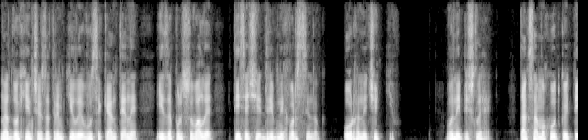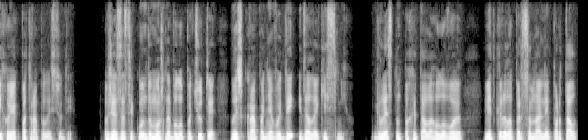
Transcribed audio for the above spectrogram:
На двох інших затремтіли вусики антени і запульсували тисячі дрібних ворсинок, органи чуттів. Вони пішли геть, так само хутко й тихо, як потрапили сюди. Вже за секунду можна було почути лише крапання води і далекий сміх. Глестон похитала головою, відкрила персональний портал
